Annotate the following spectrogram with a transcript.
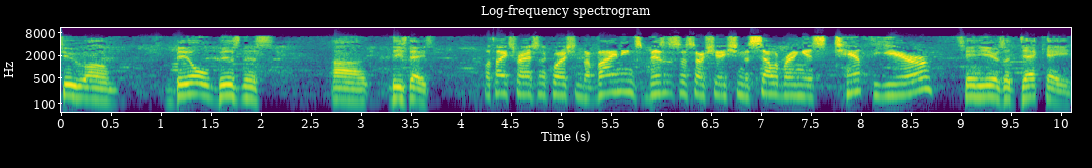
to um, build business uh, these days? Well, thanks for asking the question. The Vinings Business Association is celebrating its 10th year. Ten years, a decade.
